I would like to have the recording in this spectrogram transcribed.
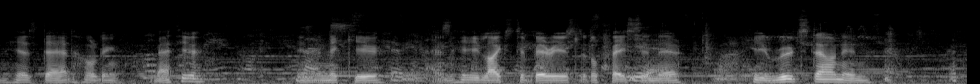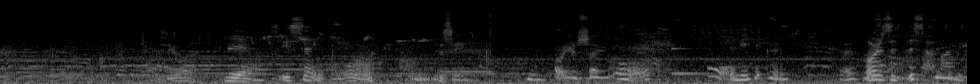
And here's Dad holding Matthew in the NICU, nice. and he likes to bury his little face in there. He roots down in. Yes, he's saying, oh, Is he? Oh, you saying oh. can you hear him? Or is it this big?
